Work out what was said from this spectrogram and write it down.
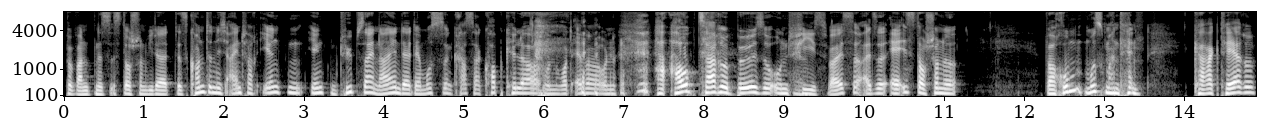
Bewandtnis ist doch schon wieder, das konnte nicht einfach irgendein, irgendein Typ sein, nein, der, der muss ein krasser Cop-Killer und whatever und ha Hauptsache böse und fies, ja. weißt du? Also er ist doch schon eine, warum muss man denn Charaktere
